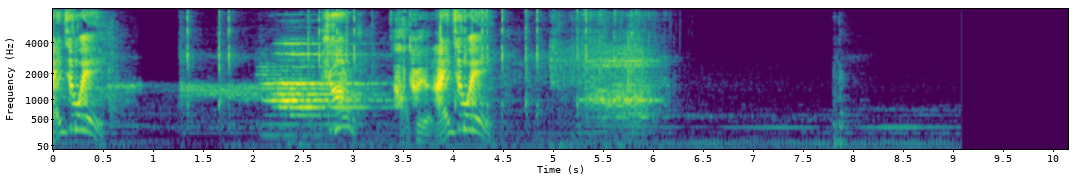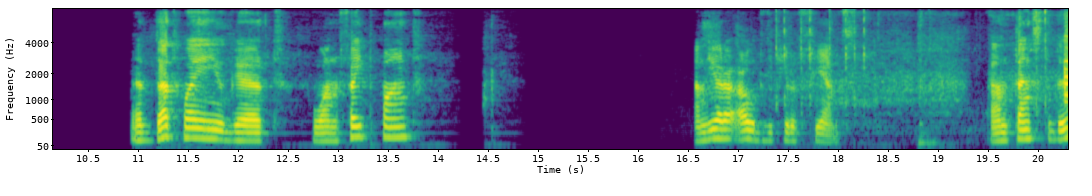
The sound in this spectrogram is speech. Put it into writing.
Right away. Right away. And that way you get one fate point and you're out with your friends. And thanks to this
